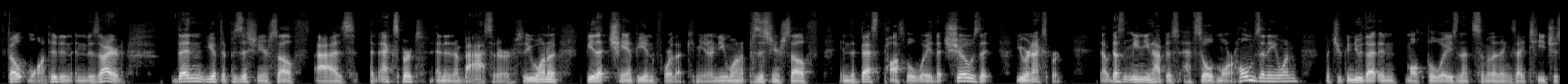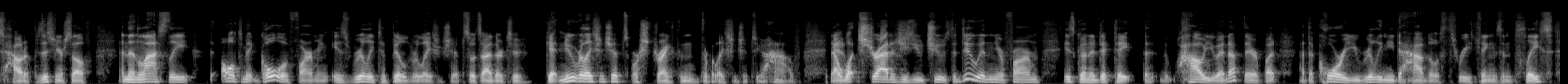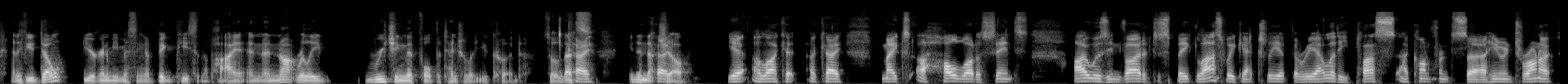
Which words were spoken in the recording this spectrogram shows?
felt wanted and, and desired then you have to position yourself as an expert and an ambassador. So you want to be that champion for that community. You want to position yourself in the best possible way that shows that you're an expert. Now, it doesn't mean you have to have sold more homes than anyone, but you can do that in multiple ways. And that's some of the things I teach is how to position yourself. And then lastly, the ultimate goal of farming is really to build relationships. So it's either to get new relationships or strengthen the relationships you have. Now, yeah. what strategies you choose to do in your farm is going to dictate the, the, how you end up there. But at the core, you really need to have those three things in place. And if you don't, you're going to be missing a big piece of the pie and, and not really reaching the full potential that you could. So that's okay. in a okay. nutshell. Yeah, I like it. Okay. Makes a whole lot of sense. I was invited to speak last week actually at the Reality Plus uh, conference uh, here in Toronto.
